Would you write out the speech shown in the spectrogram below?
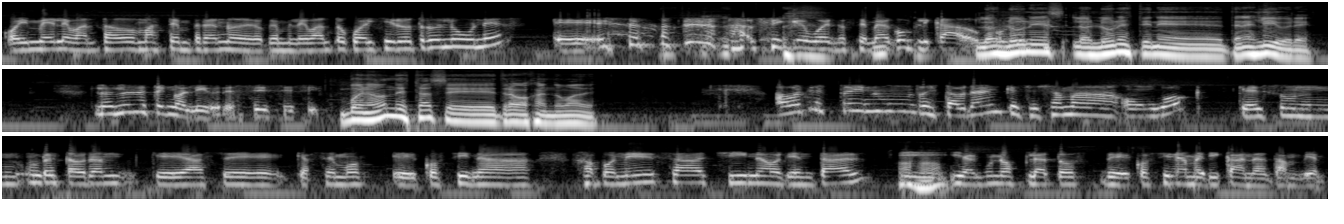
hoy me he levantado más temprano de lo que me levanto cualquier otro lunes. eh, así que bueno, se me ha complicado. Los lunes, los lunes tiene, tenés libre. Los lunes tengo libres, sí, sí, sí. Bueno, ¿dónde estás eh, trabajando, Made? Ahora estoy en un restaurante que se llama On Wok, que es un, un restaurante que hace que hacemos eh, cocina japonesa, china, oriental y, y algunos platos de cocina americana también.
